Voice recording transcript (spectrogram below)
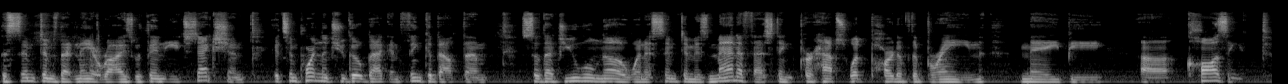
the symptoms that may arise within each section, it's important that you go back and think about them so that you will know when a symptom is manifesting, perhaps what part of the brain may be uh, causing it.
